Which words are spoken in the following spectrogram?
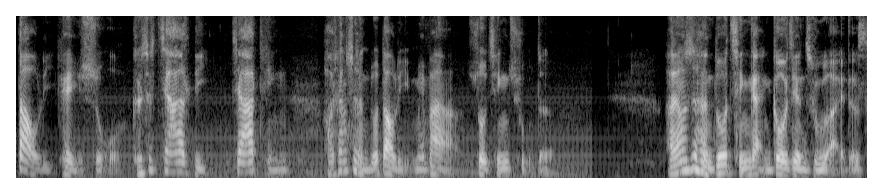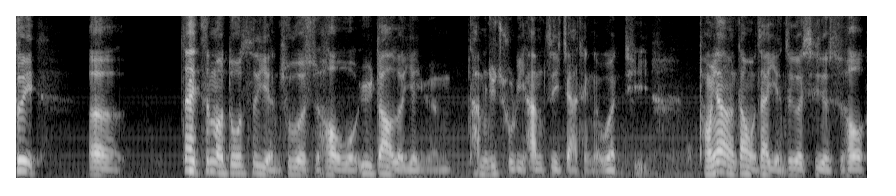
道理可以说，可是家里家庭好像是很多道理没办法说清楚的，好像是很多情感构建出来的，所以。呃，在这么多次演出的时候，我遇到了演员，他们去处理他们自己家庭的问题。同样的，当我在演这个戏的时候，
